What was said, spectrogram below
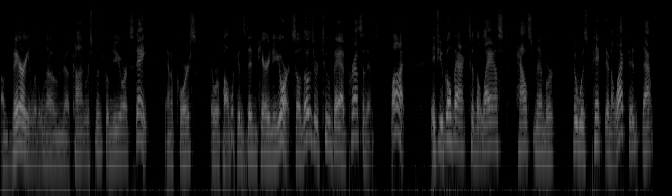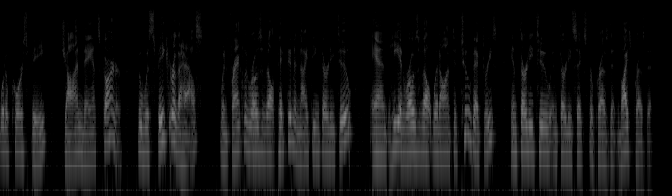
a very little known uh, congressman from New York State. And of course, the Republicans didn't carry New York. So those are two bad precedents. But if you go back to the last House member who was picked and elected, that would, of course, be John Nance Garner, who was Speaker of the House when Franklin Roosevelt picked him in 1932. And he and Roosevelt went on to two victories in 32 and 36 for president and vice president.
